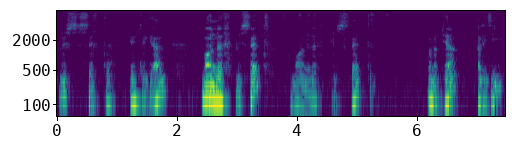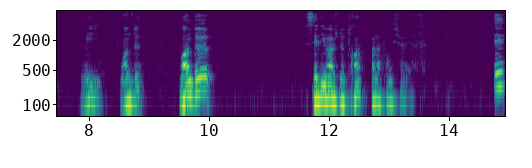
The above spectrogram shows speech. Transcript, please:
plus 7 est égal. Moins 9 plus 7. Moins 9 plus 7. On obtient, allez-y, oui, moins 2. Moins 2, c'est l'image de 3 par la fonction f. Et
